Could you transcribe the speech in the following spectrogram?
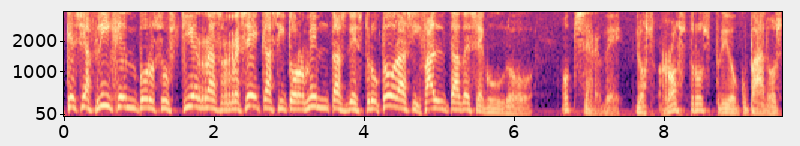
que se afligen por sus tierras resecas y tormentas destructoras y falta de seguro. Observe los rostros preocupados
